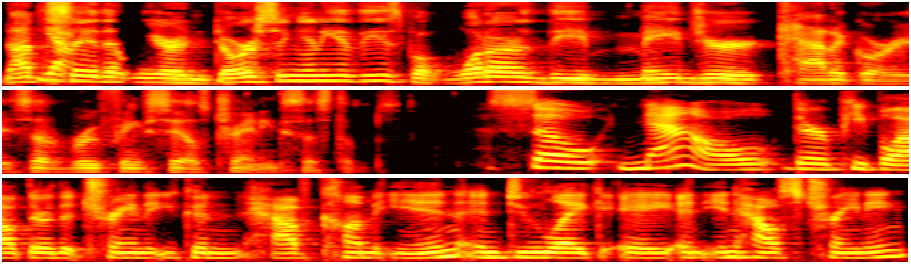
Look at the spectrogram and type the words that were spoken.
Not to yeah. say that we are endorsing any of these, but what are the major categories of roofing sales training systems? So now there are people out there that train that you can have come in and do like a an in-house training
